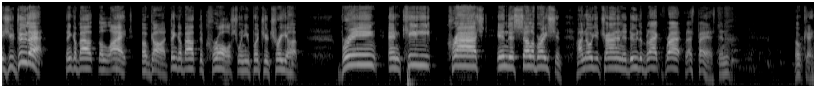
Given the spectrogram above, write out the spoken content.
as you do that, think about the light of God. Think about the cross when you put your tree up. Bring and keep Christ in this celebration. I know you're trying to do the Black Friday. That's past, isn't it? Okay.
